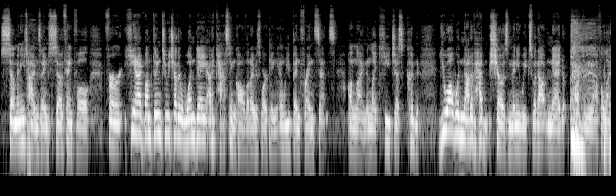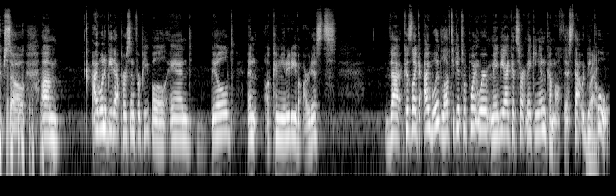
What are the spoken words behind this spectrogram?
so many times. I'm so thankful for he and I bumped into each other one day at a casting call that I was working, and we've been friends since online. And like he just couldn't. You all would not have had shows many weeks without Ned talking me off a ledge. So um, I want to be that person for people and build an a community of artists that because like i would love to get to a point where maybe i could start making income off this. That would be Right. cool.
